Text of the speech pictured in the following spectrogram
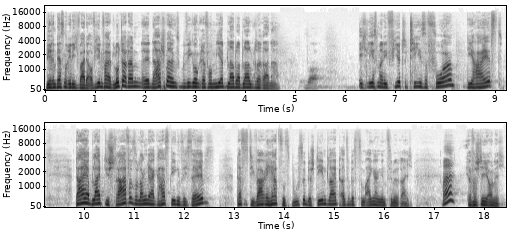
Währenddessen rede ich weiter. Auf jeden Fall hat Luther dann äh, eine Abspaltungsbewegung reformiert, bla bla bla, Lutheraner. Ich lese mal die vierte These vor, die heißt, daher bleibt die Strafe, solange der Hass gegen sich selbst, das ist die wahre Herzensbuße, bestehen bleibt, also bis zum Eingang ins Himmelreich. Hä? Ja, verstehe ich auch nicht.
